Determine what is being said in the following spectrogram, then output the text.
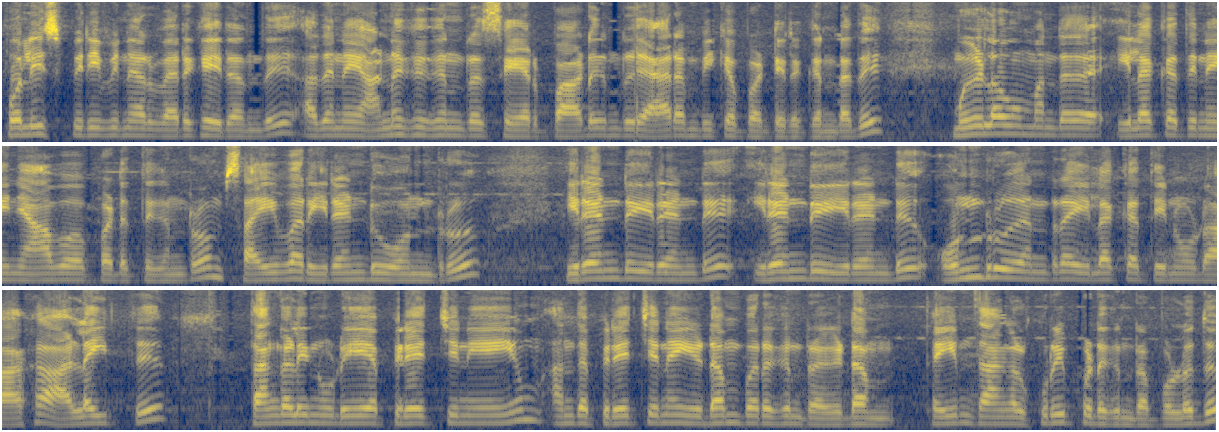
போலீஸ் பிரிவினர் வருகை தந்து அதனை அணுகுகின்ற செயற்பாடு இன்று ஆரம்பிக்கப்பட்டிருக்கின்றது. மீளவும் அந்த இலக்கத்தினை ஞாபகப்படுத்துகின்றோம். சைபர் இரண்டு ஒன்று இரண்டு இரண்டு இரண்டு இரண்டு ஒன்று என்ற இலக்கத்தினூடாக அழைத்து தங்களினுடைய பிரச்சனையையும் அந்த பிரச்சனை இடம்பெறுகின்ற இடத்தையும் தாங்கள் குறிப்பிடுகின்ற பொழுது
